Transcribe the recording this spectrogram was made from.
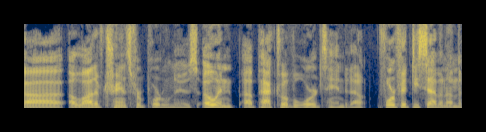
uh, a lot of transfer portal news. Oh, and uh, Pac 12 awards handed out. 457 on the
